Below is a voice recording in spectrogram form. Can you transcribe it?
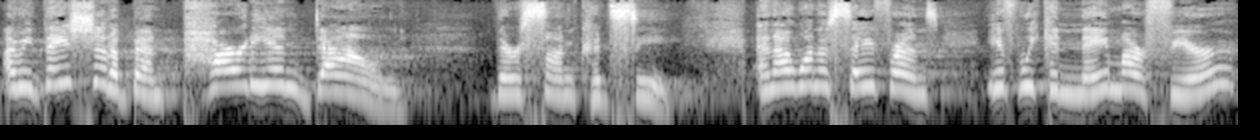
I mean, they should have been partying down their son could see. And I want to say, friends, if we can name our fear,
